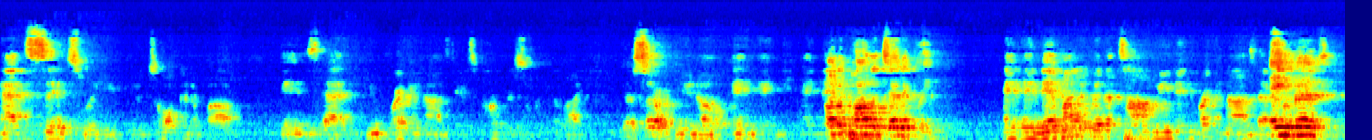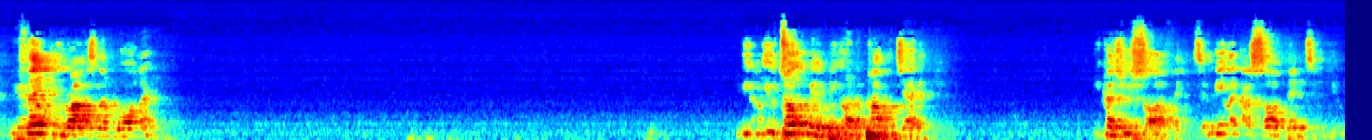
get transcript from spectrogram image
that sense, what you, you're talking about is that you recognize there's purpose in your life. Yes, sir. You know, and, and, and, Unapologetically. And, and there might have been a time where you didn't recognize that. Amen. You Thank know? you, Rosalind Waller. You, you told me to be unapologetic. Because you saw things in me like I saw things in you.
